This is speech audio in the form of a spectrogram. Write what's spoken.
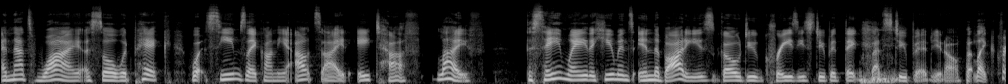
And that's why a soul would pick what seems like on the outside a tough life the same way the humans in the bodies go do crazy stupid things that's stupid you know but like cr-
